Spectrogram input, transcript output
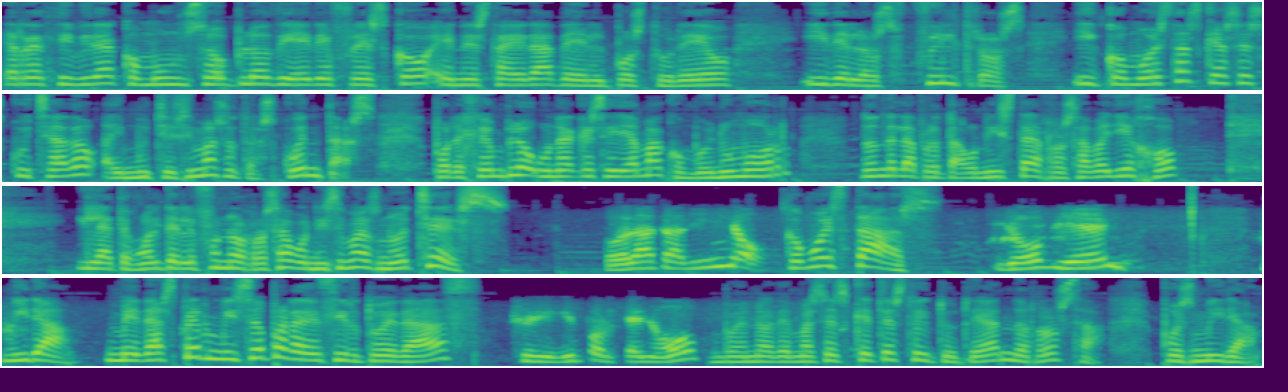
es recibida como un soplo de aire fresco en esta era del postureo y de los filtros. Y como estas que has escuchado, hay muchísimas otras cuentas. Por ejemplo, una que se llama Con buen humor, donde la protagonista es Rosa Vallejo. Y la tengo al teléfono. Rosa, buenísimas noches. Hola, cariño. ¿Cómo estás? Yo bien. Mira, ¿me das permiso para decir tu edad? Sí, ¿por qué no? Bueno, además es que te estoy tuteando, Rosa. Pues mira,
